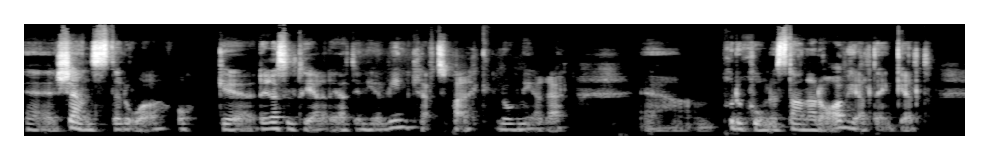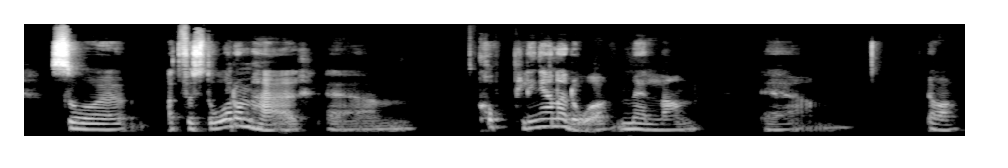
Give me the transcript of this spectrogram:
eh, tjänster då och eh, det resulterade i att en hel vindkraftspark låg nere. Eh, produktionen stannade av helt enkelt. Så eh, att förstå de här ehm, kopplingarna då mellan ehm, ja,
